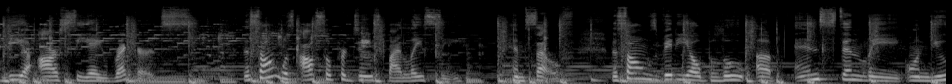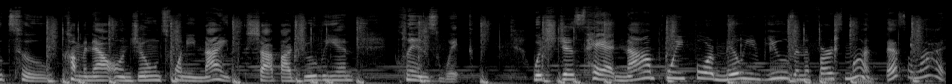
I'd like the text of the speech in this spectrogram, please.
via rca records. The song was also produced by lacy himself. The song's video blew up instantly on YouTube, coming out on June 29th, shot by Julian Klincewicz, which just had 9.4 million views in the first month. That's a lot.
